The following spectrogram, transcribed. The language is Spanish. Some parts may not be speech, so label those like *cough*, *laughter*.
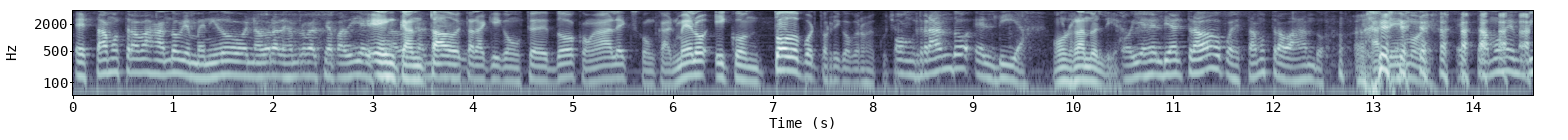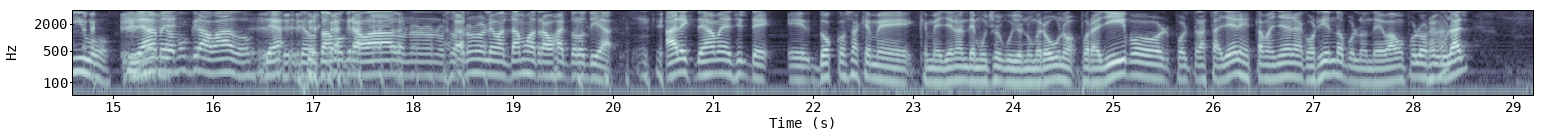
Estamos trabajando. Bienvenido, gobernador Alejandro García Padilla. Encantado de estar aquí con ustedes dos, con Alex, con Carmelo y con todo Puerto Rico que nos escucha. Honrando el día. Honrando el día. Hoy es el día del trabajo, pues estamos trabajando. Así mismo es. *laughs* Estamos en vivo. Y déjame- estamos grabados. Deja- no estamos grabados, no, no, nosotros nos levantamos a trabajar todos los días. Alex, déjame decirte eh, dos cosas que me, que me llenan de mucho orgullo. Número uno, por allí, por, por Trastalleres, esta mañana corriendo, por donde vamos por lo Ajá. regular,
